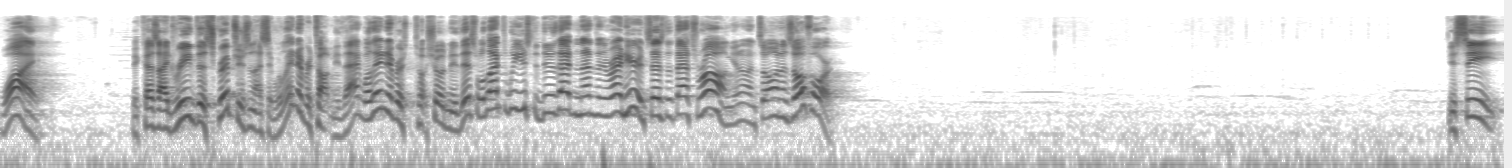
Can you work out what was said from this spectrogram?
Why? Because I'd read the scriptures and I said, well, they never taught me that. Well, they never showed me this. Well, that, we used to do that and that, right here it says that that's wrong, you know, and so on and so forth. You see,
